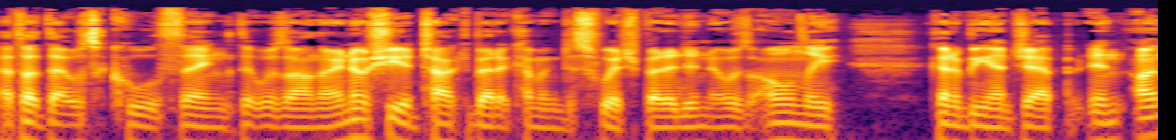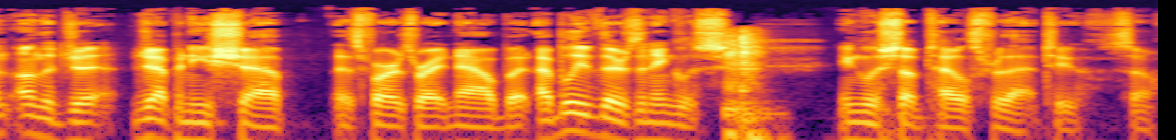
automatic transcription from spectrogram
I thought that was a cool thing that was on there. I know she had talked about it coming to Switch, but I didn't know it was only going to be on Jap in, on, on the J- Japanese shop as far as right now. But I believe there's an English English subtitles for that too. So I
